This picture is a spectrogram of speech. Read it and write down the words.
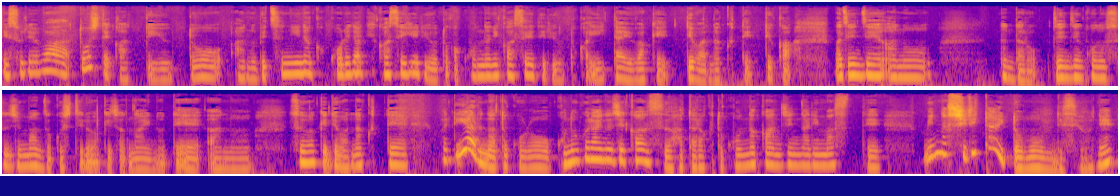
でそれはどうしてかっていうとあの別になんかこれだけ稼げるよとかこんなに稼いでるよとか言いたいわけではなくてっていうか、まあ、全然あのなんだろう全然この数字満足してるわけじゃないのであのそういうわけではなくて、ま、リアルなところこのぐらいの時間数働くとこんな感じになりますってみんな知りたいと思うんですよね。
